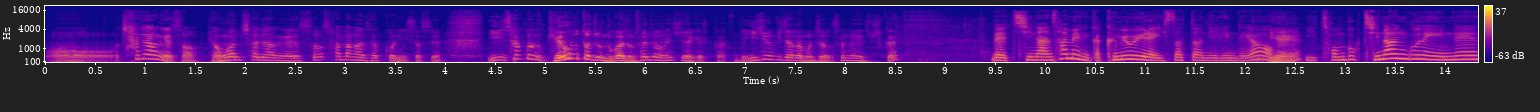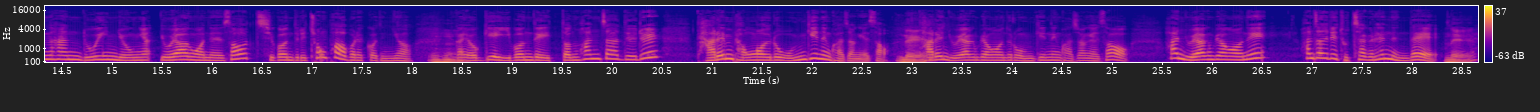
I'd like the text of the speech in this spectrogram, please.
어, 차량에서 병원 차량에서 사망한 사건이 있었어요. 이 사건 개요부터 좀 누가 좀 설명을 해주셔야 될 것 같은데 이지훈 기자가 먼저 설명해 주실까요? 네, 지난 3일 그러니까 금요일에 있었던 일인데요. 예. 이 전북 진안군에 있는 한 노인 요양, 요양원에서 직원들이 총파업을 했거든요. 그러니까 여기에 입원돼 있던 환자들을 다른 병원으로 옮기는 과정에서 네. 다른 요양병원으로 옮기는 과정에서 한 요양병원에 환자들이 도착을 했는데 네.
